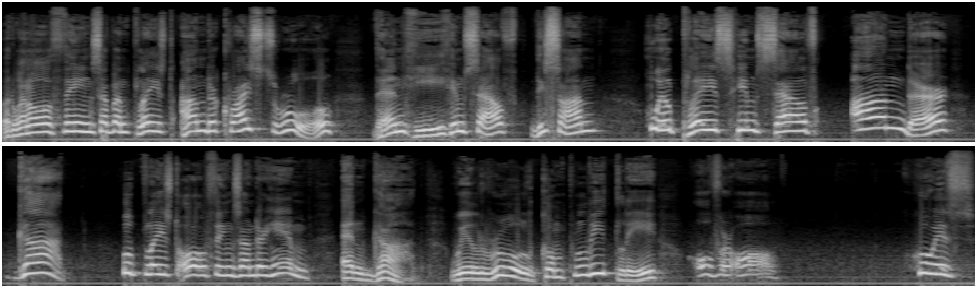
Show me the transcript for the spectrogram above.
But when all things have been placed under Christ's rule, then He Himself, the Son, will place Himself under God, who placed all things under Him, and God will rule completely over all. Who is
